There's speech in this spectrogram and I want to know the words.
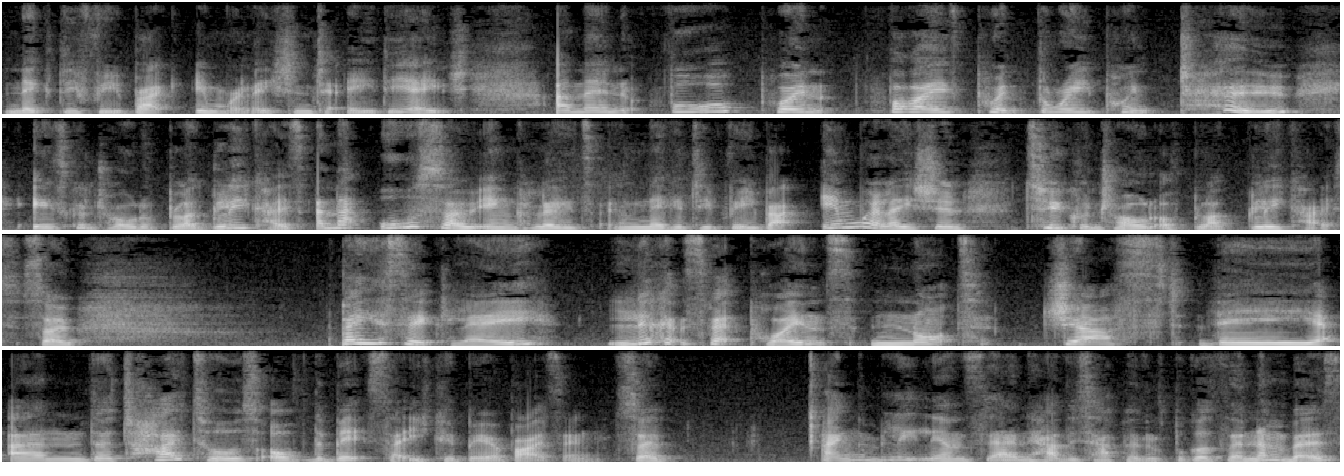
negative feedback in relation to ADH. And then 4. 5.3.2 is control of blood glucose and that also includes negative feedback in relation to control of blood glucose. So basically look at spec points, not just the um, the titles of the bits that you could be revising. So I completely understand how this happens because the numbers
